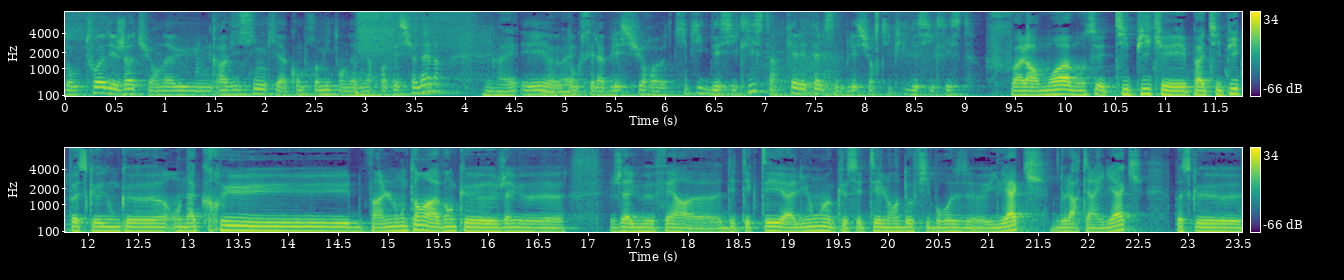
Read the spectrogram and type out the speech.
Donc toi déjà, tu en as eu une gravissime qui a compromis ton avenir professionnel. Ouais, Et euh, ouais. donc c'est la blessure euh, typique des cyclistes. Quelle est-elle cette blessure typique des cyclistes? Alors moi, bon, c'est typique et pas typique parce que donc euh, on a cru, enfin longtemps avant que j'aille euh, j'aille me faire détecter à Lyon que c'était l'endofibrose iliaque de l'artère iliaque parce que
